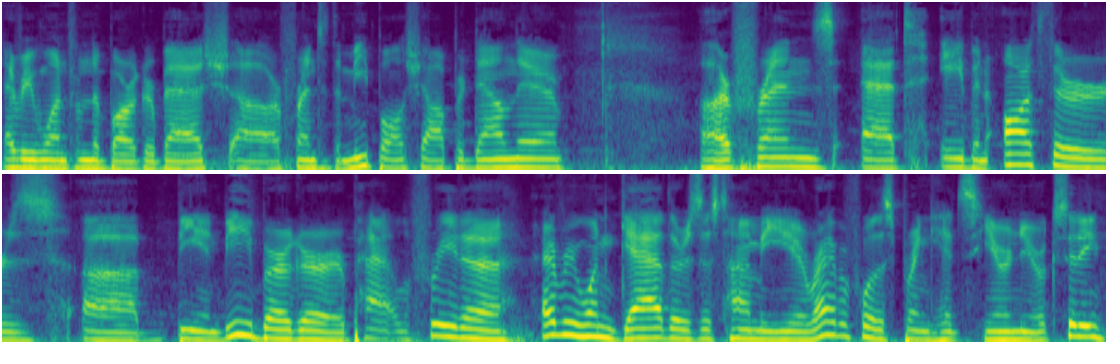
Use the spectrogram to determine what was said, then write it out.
Everyone from the Burger Bash, uh, our friends at the Meatball Shop are down there our friends at Abe and Arthur's, uh, B&B Burger, Pat LaFrida, everyone gathers this time of year right before the spring hits here in New York City,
